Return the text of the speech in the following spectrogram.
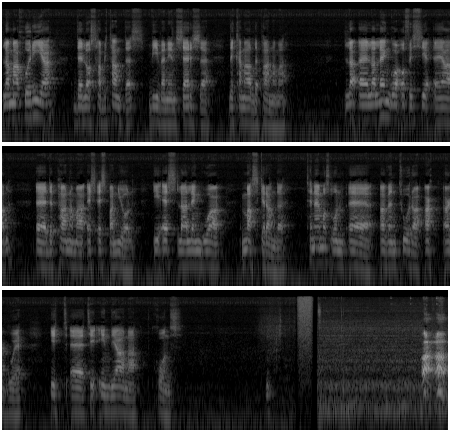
La mayoría de los habitantes viven en cerca del Canal de Panamá. La, eh, lengua oficial eh, de Panamá es español y es la lengua más grande. Tenemos una eh, aventura ag- agua it, eh, till Indiana Jones. Ah, ah,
